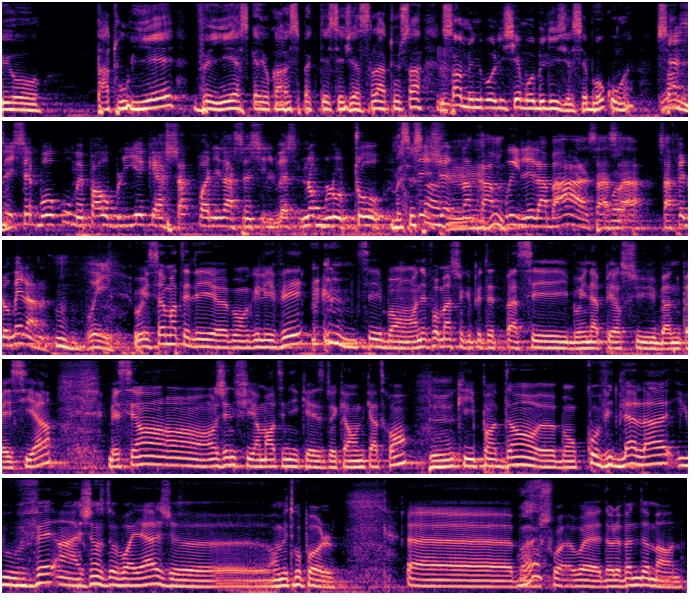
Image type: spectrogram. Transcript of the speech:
patrouiller, veiller, est-ce qu'ils ont respecté ces gestes-là, tout ça. 100 000 policiers mobilisés, c'est beaucoup, hein. 100 Non, 000. c'est- beaucoup, mais pas oublier qu'à chaque fois, la Saint-Sylvestre, nos blotos, ces ça. jeunes qui ont brûlé là-bas, ça, ça, ça phénoménal. Oui. Oui, ça m'a télé euh, bon, relevé. c'est bon, en information qui peut être passée bon, inaperçue, ben, nous pas ici, hein. mais c'est un jeune fille, en Martiniquaise de 44 ans, qui pendant euh, bon, Covid là, là, il ouvrait une agence de voyage euh, en métropole. Uh, Euh, bon, Ouais. choix- ouais, dans le 22 Marne.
